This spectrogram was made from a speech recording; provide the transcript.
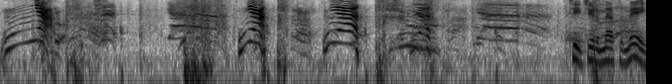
Nya! Nya! Nya! Nya! Teach you to mess with me.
